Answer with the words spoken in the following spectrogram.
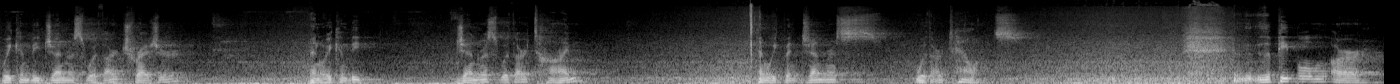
We can be generous with our treasure, and we can be generous with our time, and we've been generous with our talents. The people are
